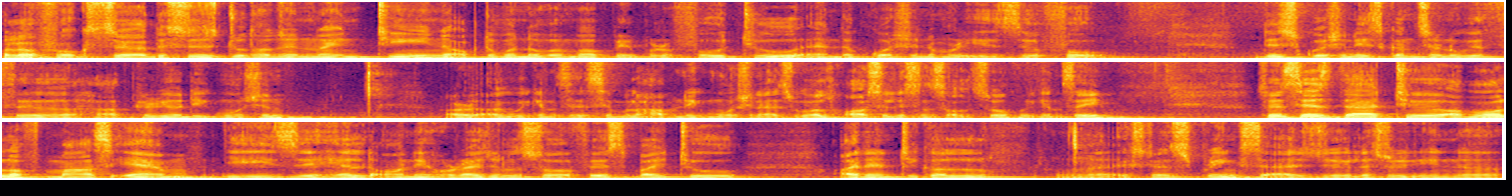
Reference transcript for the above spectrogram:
Hello folks, uh, this is 2019 October November paper 4-2 and the question number is uh, 4. This question is concerned with uh, periodic motion or uh, we can say simple harmonic motion as well, oscillations also we can say. So it says that uh, a ball of mass m is held on a horizontal surface by two identical uh, external springs as illustrated in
